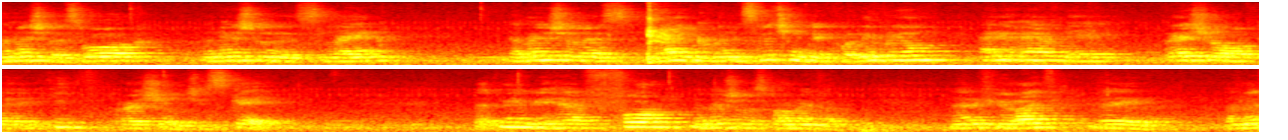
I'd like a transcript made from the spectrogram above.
dimensionless work, dimensionless length, dimensionless length when it's reaching the equilibrium, and you have the ratio of the heat ratio, which is K. That means we have four dimensional parameter. And if you write the, the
